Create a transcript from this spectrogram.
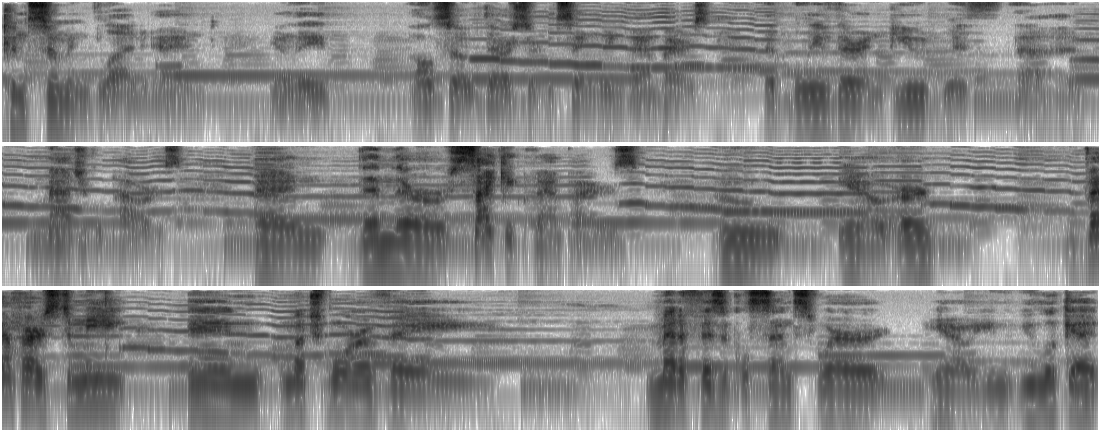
consuming blood, and you know they also there are certain sanguine vampires that believe they're imbued with uh, magical powers, and then there are psychic vampires who, you know, are vampires to me in much more of a metaphysical sense where you know you, you look at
